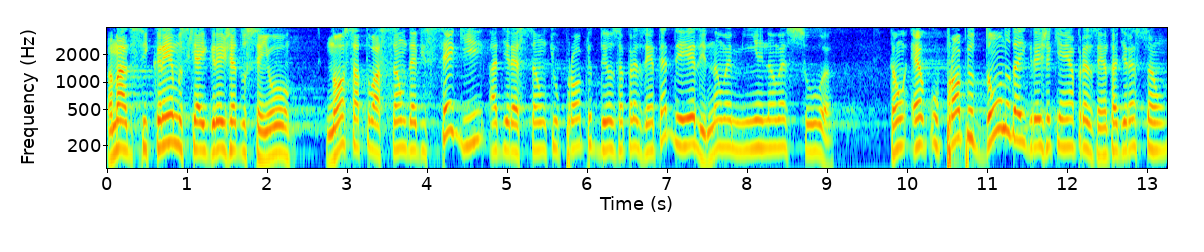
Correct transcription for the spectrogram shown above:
Amados, se cremos que a igreja é do Senhor, nossa atuação deve seguir a direção que o próprio Deus apresenta. É dele, não é minha e não é sua. Então, é o próprio dono da igreja quem apresenta a direção.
